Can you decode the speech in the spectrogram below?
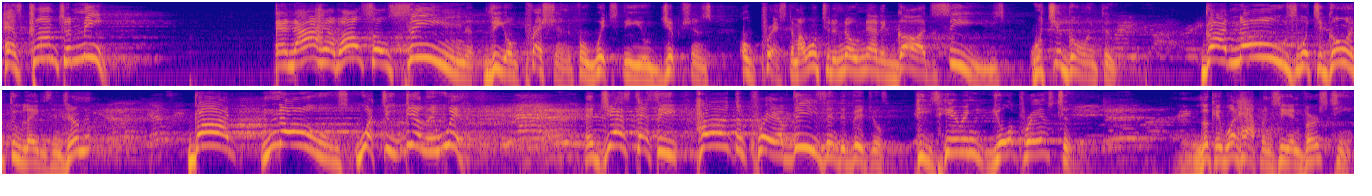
has come to me. And I have also seen the oppression for which the Egyptians oppressed them. I want you to know now that God sees what you're going through. God knows what you're going through, ladies and gentlemen. God knows what you're dealing with. And just as he heard the prayer of these individuals, he's hearing your prayers too. And look at what happens here in verse 10.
